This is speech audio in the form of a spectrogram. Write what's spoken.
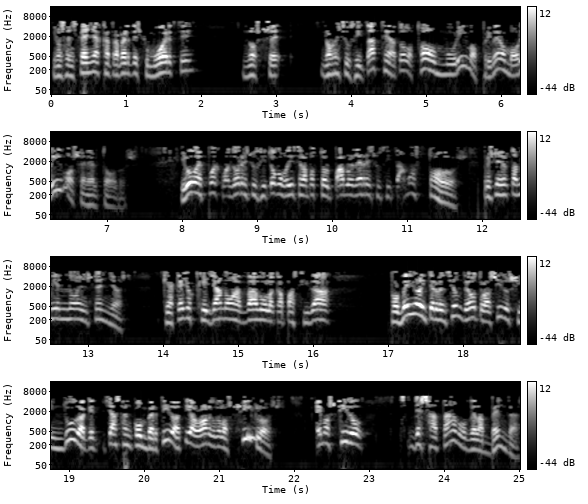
Y nos enseñas que a través de su muerte nos, nos resucitaste a todos, todos murimos, primero morimos en Él todos. Y luego después, cuando resucitó, como dice el apóstol Pablo, en Él resucitamos todos. Pero Señor, también nos enseñas que aquellos que ya nos has dado la capacidad por medio de la intervención de otros, ha sido sin duda que ya se han convertido a ti a lo largo de los siglos. Hemos sido desatados de las vendas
